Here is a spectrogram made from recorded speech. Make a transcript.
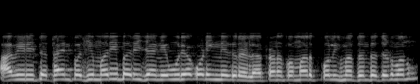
આવી રીતે થાય ને પછી મરી બરી જાય ને એવું રેકોર્ડિંગ નહીં કરેલા અટાણે તો અમારે પોલીસમાં ધંધા ચડવાનું.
